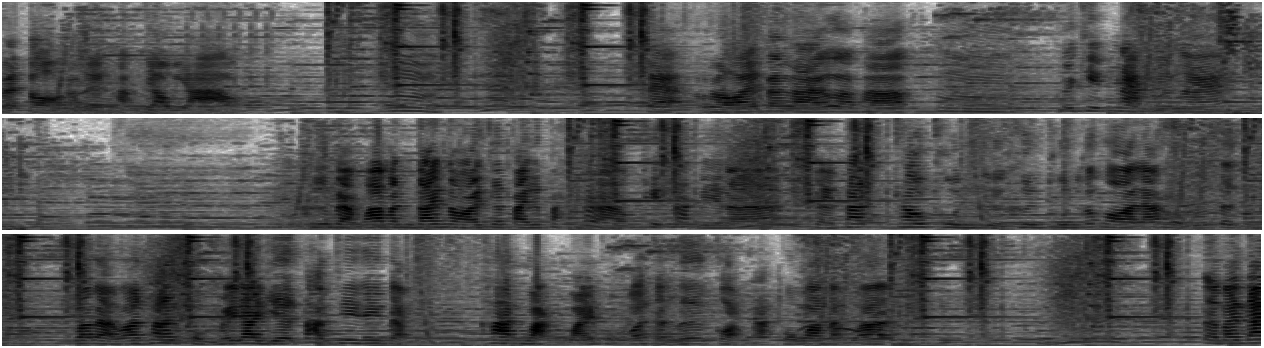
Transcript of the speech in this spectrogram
ไปต่อกันเลยครับ ยาวๆ อืมแตะร้อยไปแล้วอะครับ อืมก็คิดหนักอยู่นะ คือแบบว่ามันได้น้อยเกินไปหรือเปล่าคิดหนักดีนะ แต่ถ้าเข้าทุนหรือคืนทุนก็พอแล้วผมรู้สึกว่าแบบว่าถ้าผมไม่ได้เยอะตามที่แบบคาดหวังไว้ ผมก็จะเลิกก่อนนะ เพราะว่าแบบว่า แต่มันได้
